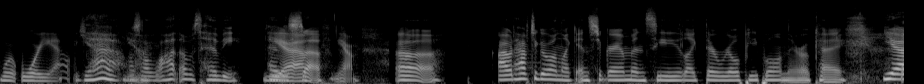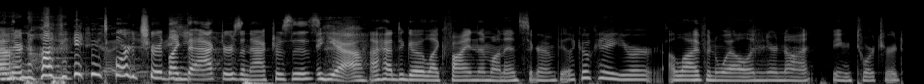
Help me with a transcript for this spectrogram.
Wore, wore you out. yeah, it was a lot. That was heavy, heavy yeah, stuff. Yeah. Uh, I would have to go on like Instagram and see like they're real people and they're okay. Yeah. and they're not being tortured like the actors and actresses. Yeah. I had to go like find them on Instagram and be like, okay, you're alive and well and you're not being tortured.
